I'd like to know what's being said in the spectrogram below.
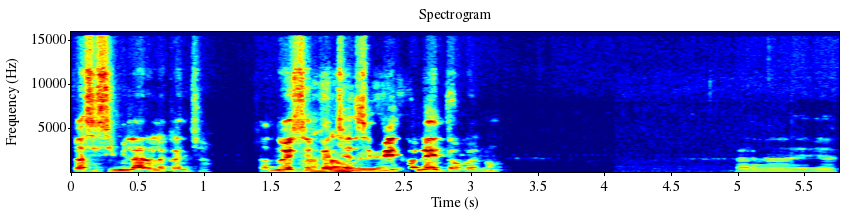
casi similar a la cancha. O sea, no es ah, cancha de cemento neto, pues, ¿no? Ah, ya.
